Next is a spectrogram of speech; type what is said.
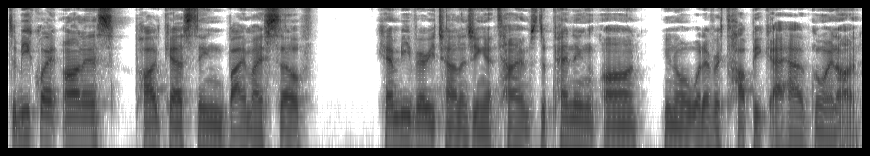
To be quite honest, podcasting by myself can be very challenging at times depending on, you know, whatever topic I have going on.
